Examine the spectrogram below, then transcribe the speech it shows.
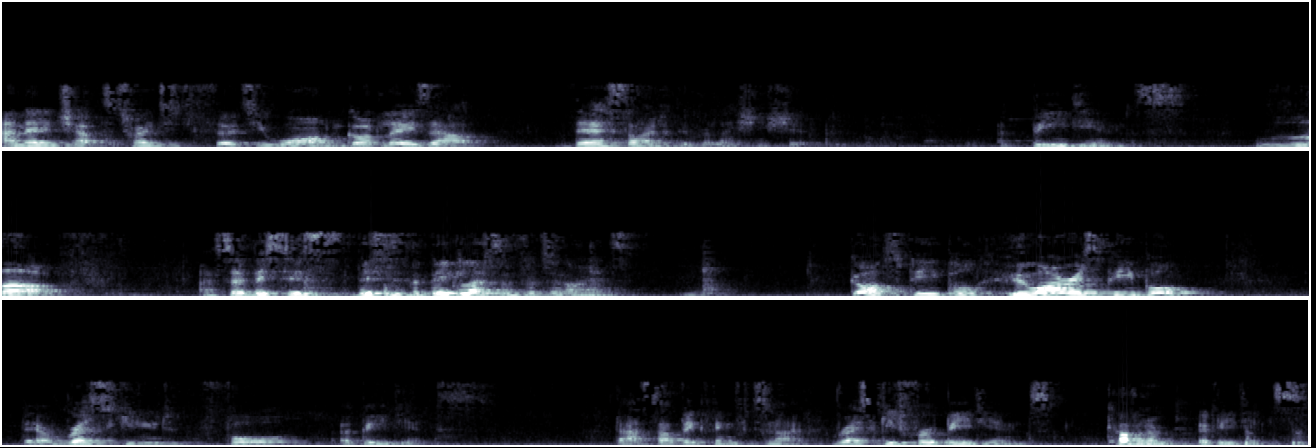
And then in chapter 20 to 31, God lays out their side of the relationship obedience, love. And so this is, this is the big lesson for tonight. God's people, who are his people? They are rescued for obedience. That's our big thing for tonight. Rescued for obedience. Covenant obedience.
